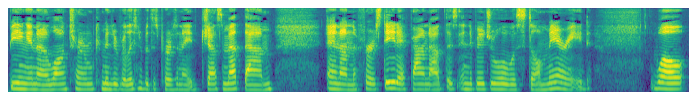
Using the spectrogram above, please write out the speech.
being in a long term committed relationship with this person. I had just met them. And on the first date, I found out this individual was still married. Well,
